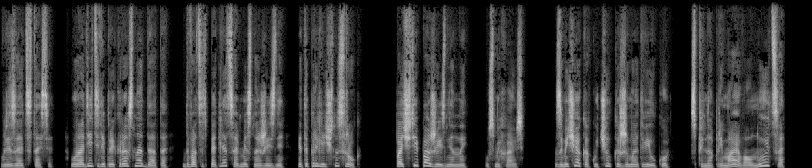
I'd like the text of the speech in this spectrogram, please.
влезает Стася. У родителей прекрасная дата, 25 лет совместной жизни. Это приличный срок. Почти пожизненный, усмехаюсь. Замечаю, как училка сжимает вилку. Спина прямая, волнуется,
